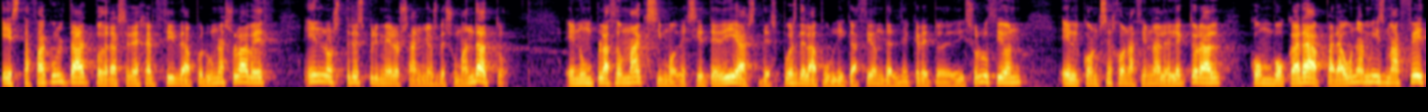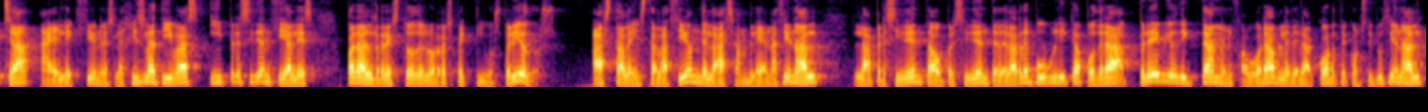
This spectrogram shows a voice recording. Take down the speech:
Esta facultad podrá ser ejercida por una sola vez en los tres primeros años de su mandato, en un plazo máximo de siete días después de la publicación del decreto de disolución, el Consejo Nacional Electoral convocará para una misma fecha a elecciones legislativas y presidenciales para el resto de los respectivos periodos. Hasta la instalación de la Asamblea Nacional, la presidenta o presidente de la República podrá, previo dictamen favorable de la Corte Constitucional,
